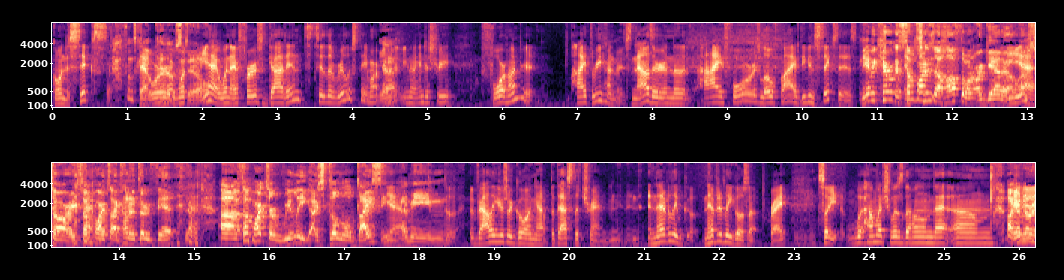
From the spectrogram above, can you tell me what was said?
going to six Hawthorne's that were when- still. yeah when I first got into the real estate market, Yeah. Uh, you know, industry, 400. High 300s. Now they're in the high fours, low fives, even sixes. You gotta be careful because some And parts two- of Hawthorne are ghetto. Yeah. I'm sorry. Some parts like 135th. Yeah. Uh, some parts are really are still a little dicey. Yeah. I mean, values are going up, but that's the trend. And Inevitably, inevitably goes up, right? So, how much was the home that um, Okay, 80, no, no,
